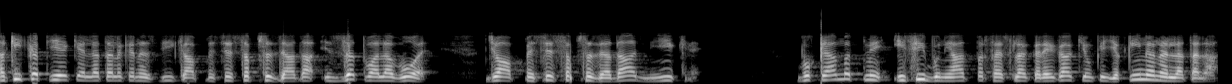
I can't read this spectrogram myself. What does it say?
हकीकत यह कि अल्लाह ताला के नज़दीक आप में से सबसे ज़्यादा इज़्ज़त वाला वो है, जो आप में से सबसे ज़्यादा नीक है। वो क़यामत में इसी बुनियाद पर फैसला करेगा, क्योंकि यकीनन अल्लाह ताला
